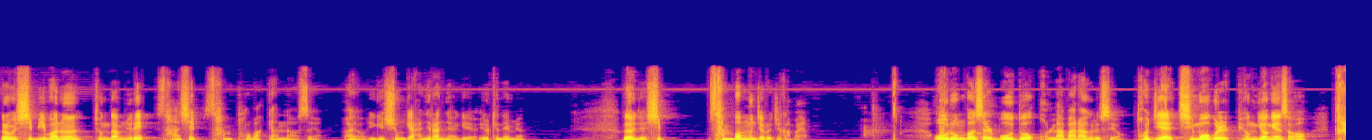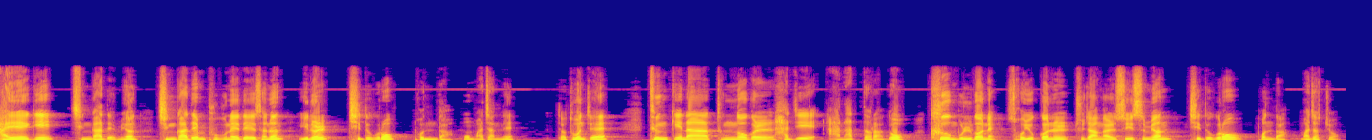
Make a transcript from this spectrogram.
그러면 12번은 정답률이 43%밖에 안 나왔어요. 봐요. 이게 쉬운 게 아니란 이야기예요. 이렇게 내면. 그다음 이제 13번 문제로 제가 봐요 옳은 것을 모두 골라봐라 그랬어요. 토지의 지목을 변경해서 가액이 증가되면 증가된 부분에 대해서는 이를 취득으로 본다. 오 맞았네. 자 두 번째. 등기나 등록을 하지 않았더라도 그 물건의 소유권을 주장할 수 있으면 취득으로 본다. 맞았죠?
